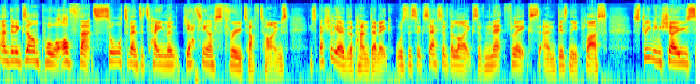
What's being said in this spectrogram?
and an example of that sort of entertainment getting us through tough times, especially over the pandemic, was the success of the likes of Netflix and Disney Plus. Streaming shows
